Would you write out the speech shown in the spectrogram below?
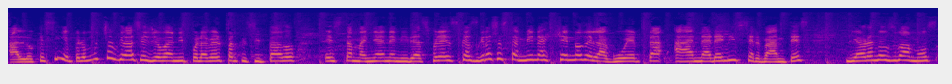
a lo que sigue. Pero muchas gracias Giovanni por haber participado esta mañana en Ideas Frescas. Gracias también a Geno de la Huerta, a Anareli Cervantes. Y ahora nos vamos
